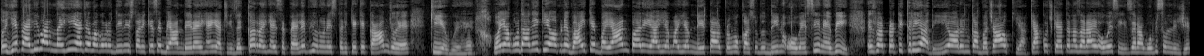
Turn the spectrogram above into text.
तो ये पहली बार नहीं है जब अकबरुद्दीन इस तरीके से बयान दे रहे हैं या चीज़ें कर रही हैं इससे पहले भी उन्होंने इस तरीके के काम जो है किए हुए हैं। वही आपको बता दें कि अपने भाई के बयान पर एआईएमआईएम नेता और प्रमुख असदुद्दीन ओवैसी ने भी इस पर प्रतिक्रिया दी और उनका बचाव किया। क्या कुछ कहते नज़र आए ओवैसी? जरा वो भी सुन लीजिए।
